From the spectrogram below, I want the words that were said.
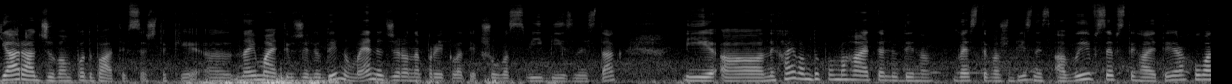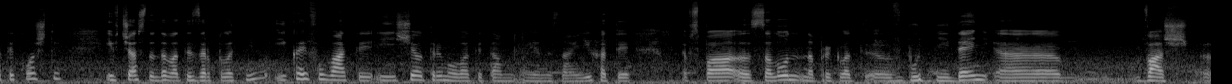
я раджу вам подбати все ж таки. Е, наймайте вже людину, менеджера, наприклад, якщо у вас свій бізнес, так. І а, нехай вам допомагає та людина вести ваш бізнес, а ви все встигаєте і рахувати кошти, і вчасно давати зарплатню, і кайфувати, і ще отримувати там, ну, я не знаю, їхати в спа-салон, наприклад, е, в будній день. Е, Ваш е,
